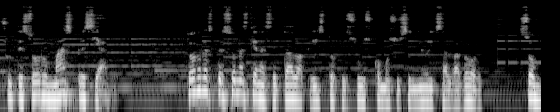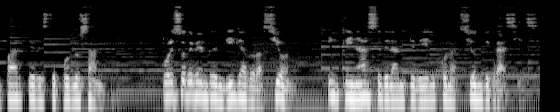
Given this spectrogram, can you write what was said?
su tesoro más preciado. Todas las personas que han aceptado a Cristo Jesús como su Señor y Salvador son parte de este pueblo santo. Por eso deben rendirle adoración, inclinarse delante de Él con acción de gracias.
